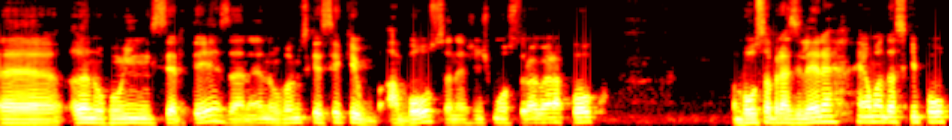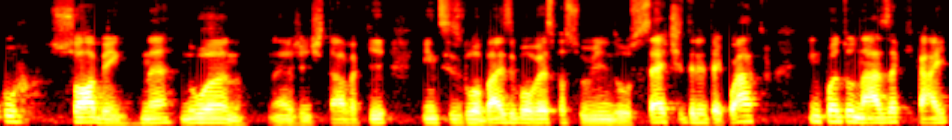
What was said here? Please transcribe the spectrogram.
uh, ano ruim, incerteza, né? Não vamos esquecer que a bolsa, né? A gente mostrou agora há pouco, a bolsa brasileira é uma das que pouco sobem, né? No ano, né? A gente estava aqui, índices globais e Bovespa subindo 7,34, enquanto o Nasdaq cai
